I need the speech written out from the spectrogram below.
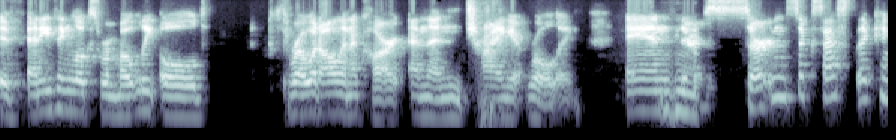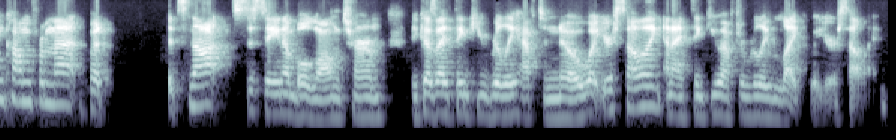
If anything looks remotely old, throw it all in a cart and then trying get rolling. And Mhm. there's certain success that can come from that, but it's not sustainable long term because I think you really have to know what you're selling and I think you have to really like what you're selling.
